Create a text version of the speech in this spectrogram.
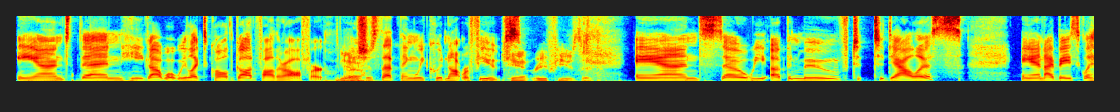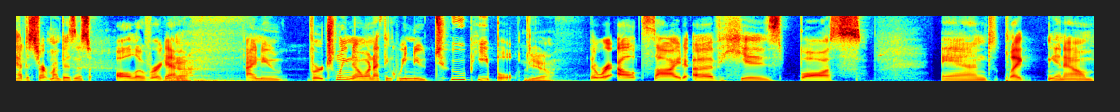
and then he got what we like to call the Godfather offer. yeah. It was just that thing we could not refuse. you Can't refuse it. And so we up and moved to Dallas, and I basically had to start my business all over again. Yeah. I knew virtually no one. I think we knew two people Yeah. that were outside of his boss and like you know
